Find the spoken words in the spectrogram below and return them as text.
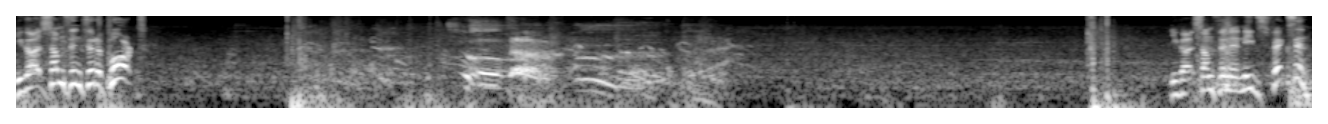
You got something to report? You got something that needs fixing?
